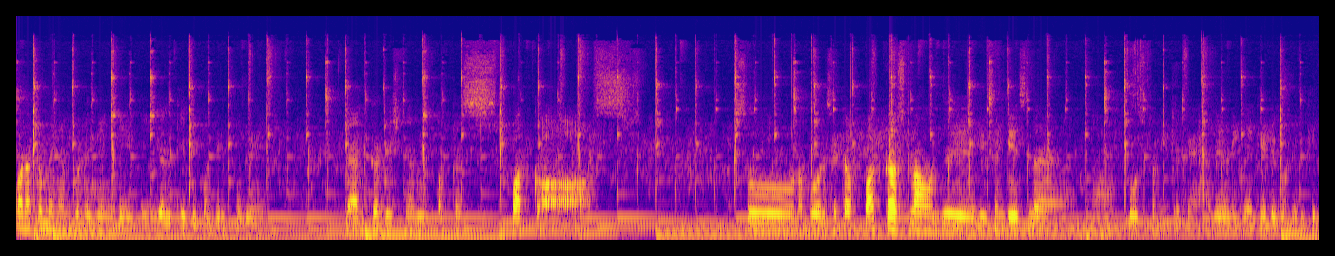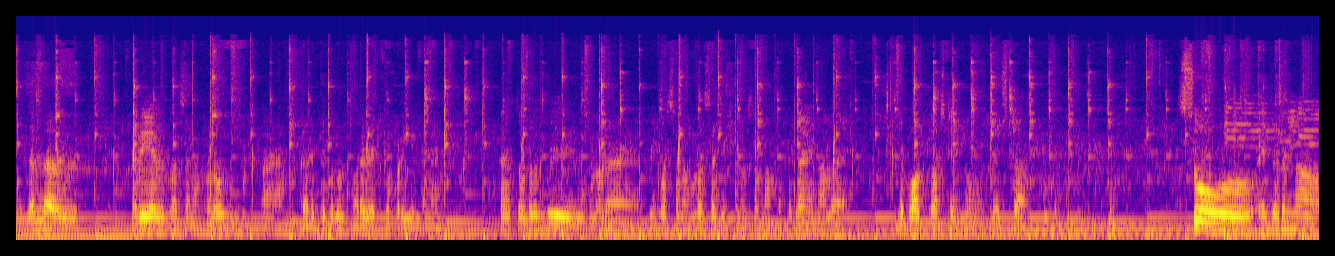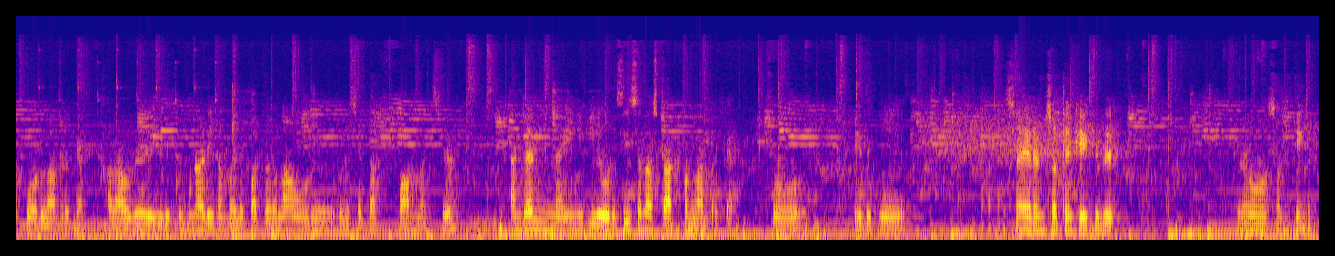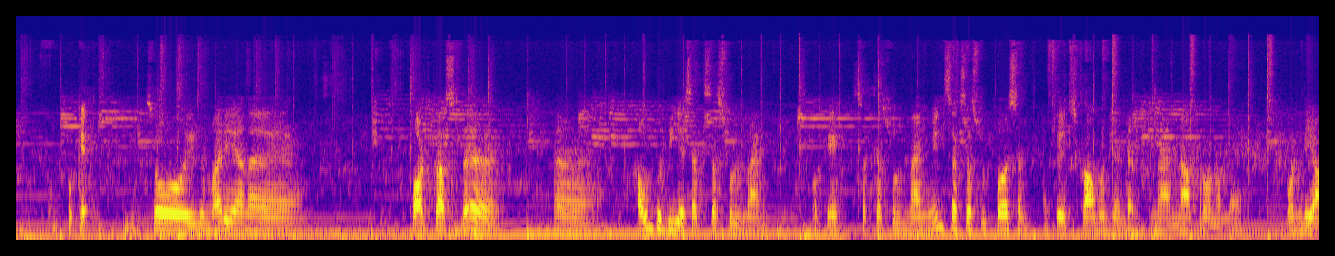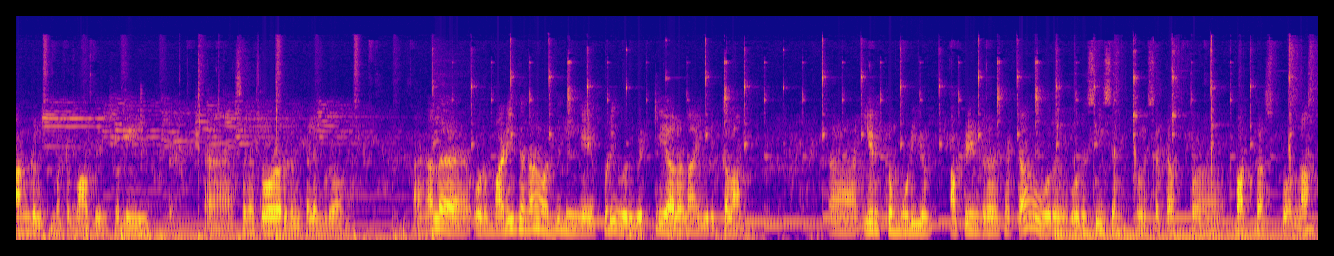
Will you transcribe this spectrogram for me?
வணக்கம் என் நண்பர்களே நீங்கள் கேட்டுக்கொண்டிருப்பது the unconditional bucks podcast so நம்ம ஒரு செட் ஆஃப் பாட்காஸ்ட்லாம் வந்து ரீசெண்ட் டேஸில் நான் போஸ்ட் பண்ணிகிட்ருக்கேன் அதை நீங்கள் கேட்டுக்கொண்டிருக்கிறீர்கள். அது நிறைய விமர்சனங்களும் கருத்துக்களும் வரவேற்கப்படுகின்றன. தொடர்ந்து உங்களோட விமர்சனங்களும் சஜஷனும் சொன்னால் மட்டும்தான் என்னால் இந்த பாட்காஸ்ட்டை இன்னும் பெஸ்ட்டாக கொடுக்க முடியும். ஸோ இந்த நான் போடலான்னு இருக்கேன். அதாவது இதுக்கு முன்னாடி நம்ம இதை பார்த்ததெல்லாம் ஒரு ஒரு set of formats and then இன்றைக்கி இது ஒரு சீசனாக ஸ்டார்ட் பண்ணலான்னு இருக்கேன். ஸோ இதுக்கு சைரன் சத்தம் கேட்குது ஏதோ சம்திங் ஓகே ஸோ இது மாதிரியான பாட்காஸ்ட்டில் how to be a successful man okay successful man means successful person okay it's common gender மேன்னா அப்புறம் நம்ம ஒன்லி ஆண்களுக்கு மட்டுமா அப்படின்னு சொல்லி சில தோழர்கள் கிளம்பிடுவாங்க. அதனால் ஒரு மனிதனாக வந்து நீங்கள் எப்படி ஒரு வெற்றியாளனாக இருக்கலாம் இருக்க முடியும் அப்படின்றத கேட்டால் ஒரு ஒரு சீசன் ஒரு செட் ஆஃப் பாட்காஸ்ட் போடலாம்.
